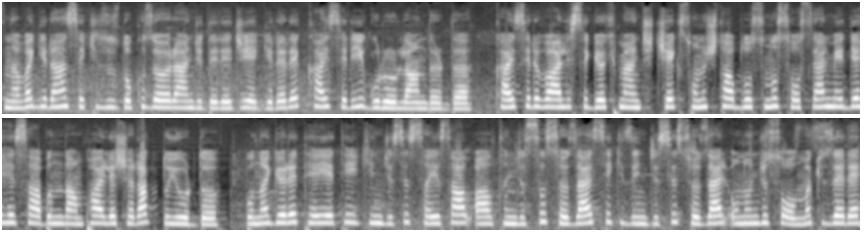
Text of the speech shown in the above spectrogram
Sınava giren 809 öğrenci dereceye girerek Kayseri'yi gururlandırdı. Kayseri Valisi Gökmen Çiçek sonuç tablosunu sosyal medya hesabından paylaşarak duyurdu. Buna göre TYT ikincisi, sayısal altıncısı, sözel sekizincisi, sözel onuncusu olmak üzere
